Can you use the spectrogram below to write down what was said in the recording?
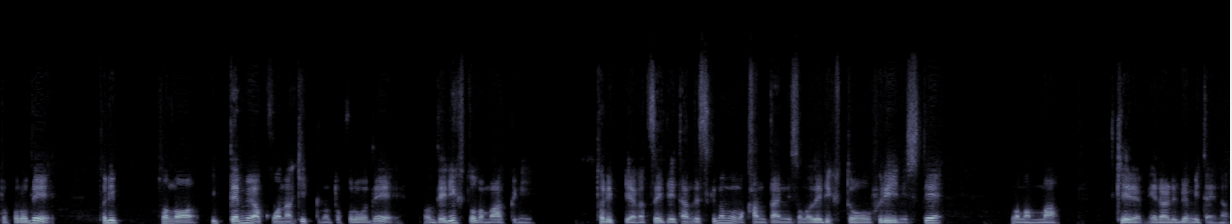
ところで、トリその1点目はコーナーキックのところで、デリフトのマークにトリッピアがついていたんですけども、簡単にそのデリフトをフリーにして、そのまんま決められるみたいな。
